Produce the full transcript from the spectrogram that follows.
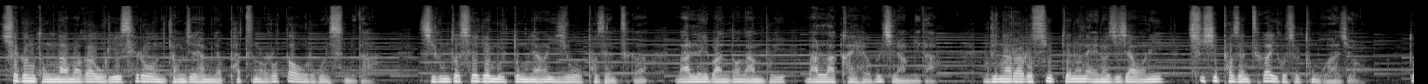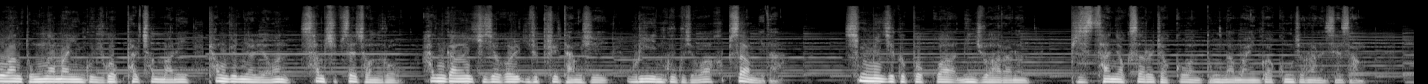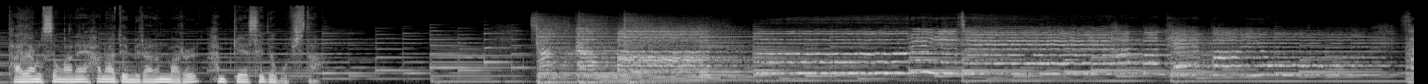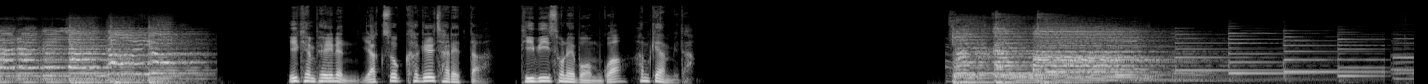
최근 동남아가 우리의 새로운 경제협력 파트너로 떠오르고 있습니다. 지금도 세계 물동량의 25%가 말레이 반도 남부의 말라카 해협을 지납니다. 우리나라로 수입되는 에너지 자원이 70%가 이곳을 통과하죠. 또한 동남아 인구 6억 8천만의 평균 연령은 30세 전후로 한강의 기적을 일으킬 당시 우리 인구 구조와 흡사합니다. 식민지 극복과 민주화라는 비슷한 역사를 겪어온 동남아인과 공존하는 세상, 다양성 안에 하나됨이라는 말을 함께 새겨봅시다. 이 캠페인은 약속하길 잘했다. DB손해보험과 함께합니다.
